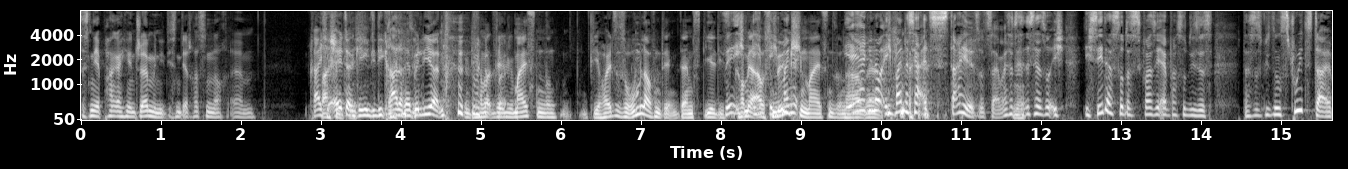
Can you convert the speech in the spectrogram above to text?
Das sind ja Punker hier in Germany, die sind ja trotzdem noch ähm, reiche Waschen Eltern, gegen die die gerade rebellieren. Die, haben, die meisten, die heute so rumlaufen in deinem Stil, die Nee, kommen ja aus München meine- meistens. Und Ja, ja, haben, genau. Ich meine das ja als Style sozusagen. Weißt du, das ist ja so, ich, ich sehe das so, das ist quasi einfach so dieses, das ist wie so ein Street-Style,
